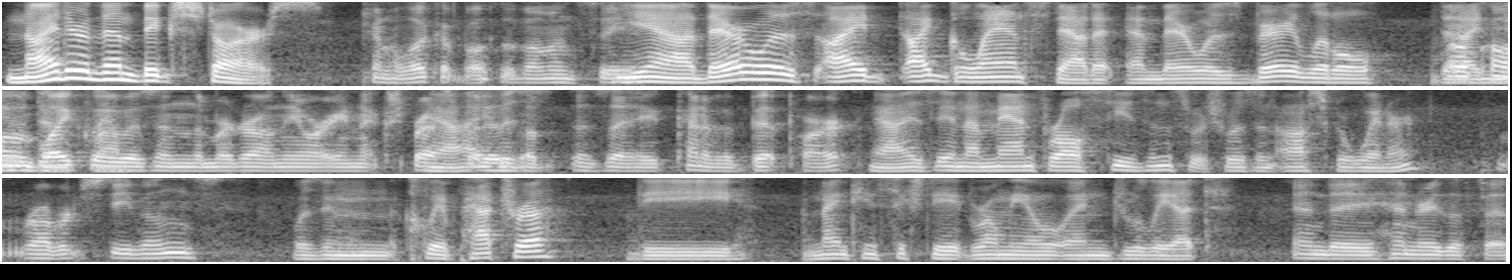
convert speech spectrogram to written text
Neither of them big stars. Gonna look at both of them and see. Yeah, there was I I glanced at it and there was very little that I Oh, knew Colin Blakely was in The Murder on the Orient Express, Yeah, but as, was- a, as a kind of a bit part. Yeah, he's in A Man for All Seasons, which was an Oscar winner. Robert Stevens. Was in Cleopatra, the 1968 Romeo and Juliet. and a Henry V.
